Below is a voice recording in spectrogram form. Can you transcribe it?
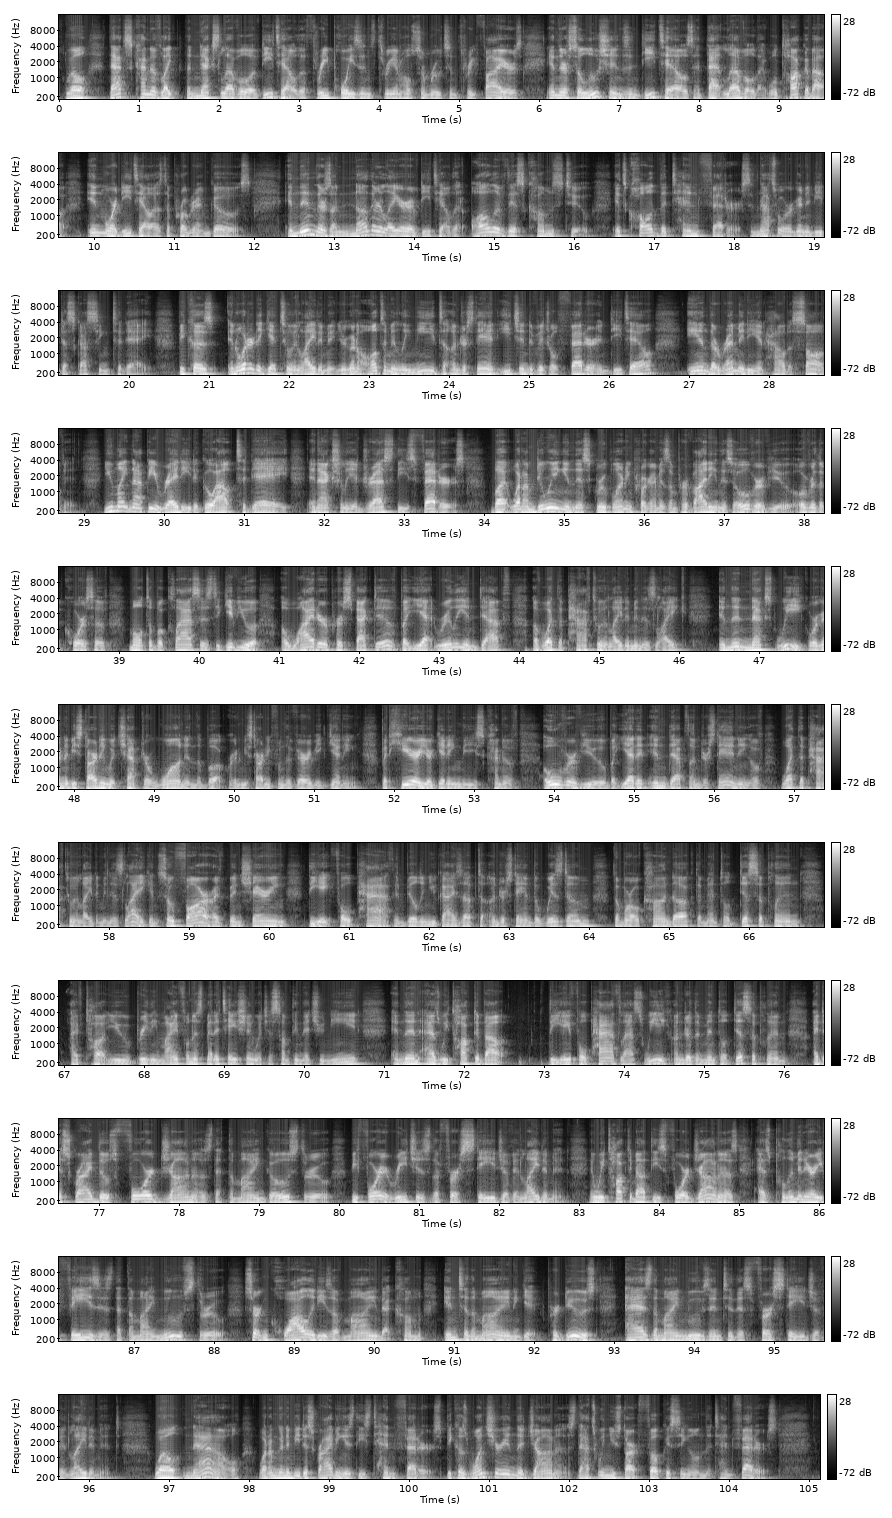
Well, that's kind of like the next level of detail the three poisons, three unwholesome roots, and three fires, and their solutions and details at that level that we'll talk about in more detail as the program goes. And then there's another layer of detail that all of this comes to. It's called the 10 fetters. And that's what we're going to be discussing today. Because in order to get to enlightenment, you're going to ultimately need to understand each individual fetter in detail and the remedy and how to solve it. You might not be ready to go out today and actually address these fetters, but what I'm doing in this group learning program is I'm providing this overview over the course of multiple classes to give you a, a wider perspective, but yet really in depth of what the path to enlightenment is like and then next week, we're going to be starting with chapter one in the book. We're going to be starting from the very beginning. But here you're getting these kind of overview, but yet an in depth understanding of what the path to enlightenment is like. And so far, I've been sharing the Eightfold Path and building you guys up to understand the wisdom, the moral conduct, the mental discipline, I've taught you breathing mindfulness meditation, which is something that you need. And then, as we talked about the Eightfold Path last week under the mental discipline, I described those four jhanas that the mind goes through before it reaches the first stage of enlightenment. And we talked about these four jhanas as preliminary phases that the mind moves through, certain qualities of mind that come into the mind and get produced as the mind moves into this first stage of enlightenment. Well, now what I'm going to be describing is these 10 fetters because once you're in the jhanas, that's when you start focusing on the 10 fetters.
